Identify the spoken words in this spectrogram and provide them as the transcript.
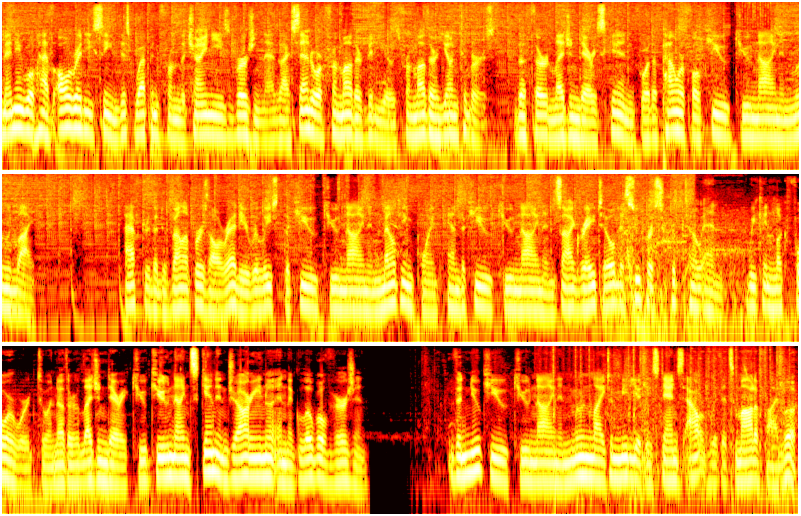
Many will have already seen this weapon from the Chinese version as I said or from other videos from other YouTubers, the third legendary skin for the powerful QQ9 in Moonlight. After the developers already released the QQ9 in Melting Point and the QQ9 in Sigray Tilde Superscripto N, we can look forward to another legendary QQ9 skin in Jarina and the global version. The new QQ9 in Moonlight immediately stands out with its modified look,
